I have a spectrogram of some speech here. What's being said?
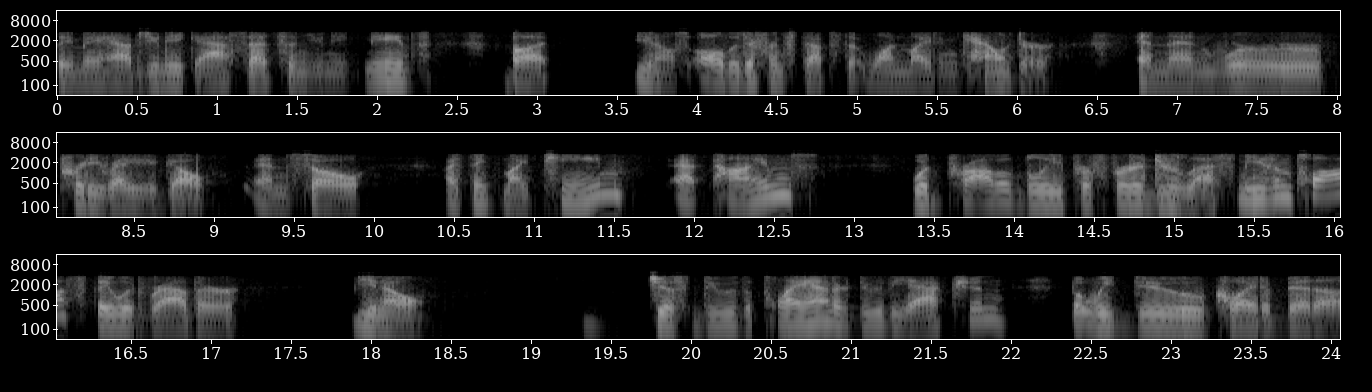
they may have unique assets and unique needs, but you know, all the different steps that one might encounter, and then we're pretty ready to go. And so I think my team at times would probably prefer to do less mise en place. They would rather, you know, just do the plan or do the action, but we do quite a bit of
